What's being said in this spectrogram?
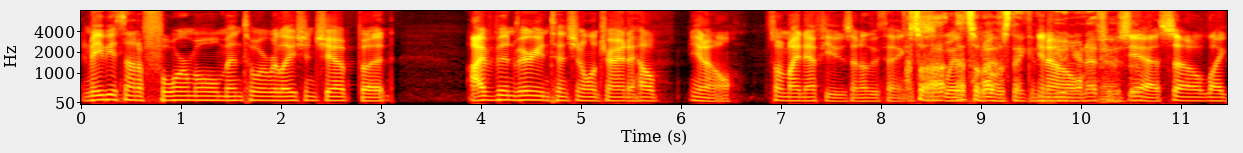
And maybe it's not a formal mentor relationship, but I've been very intentional in trying to help, you know, some of my nephews and other things. That's what, I, with- that's what I was thinking. You You, and know, your nephews. so- yeah. So like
